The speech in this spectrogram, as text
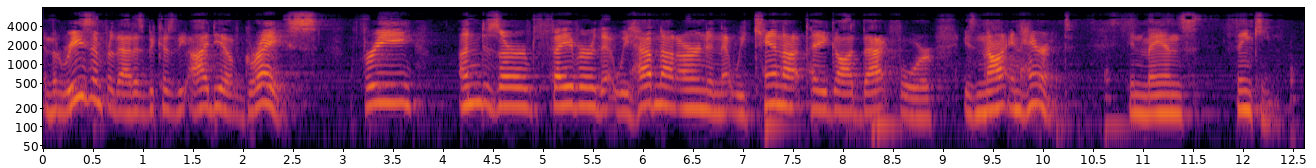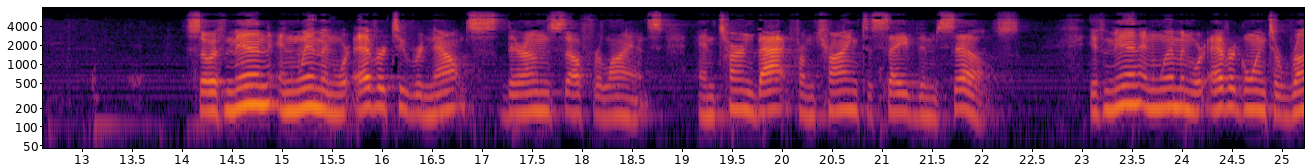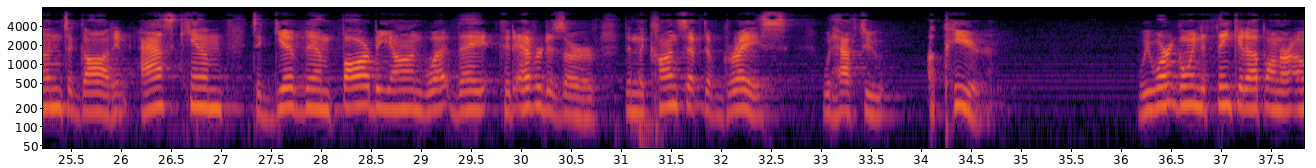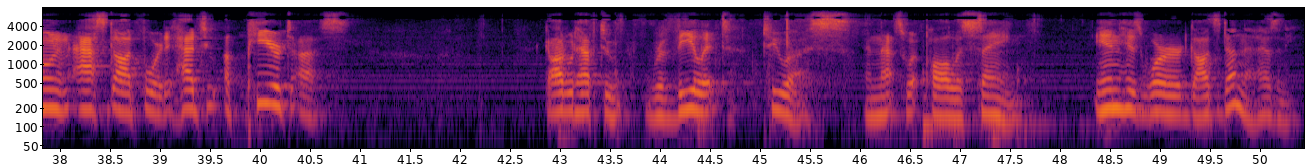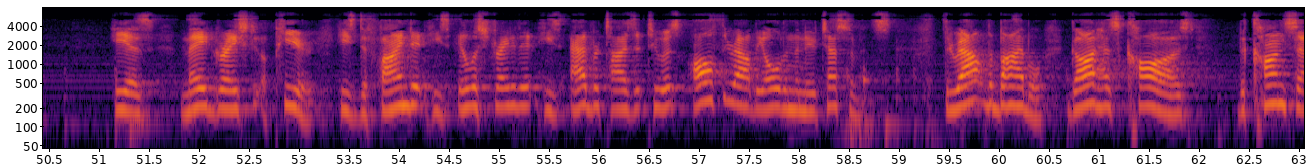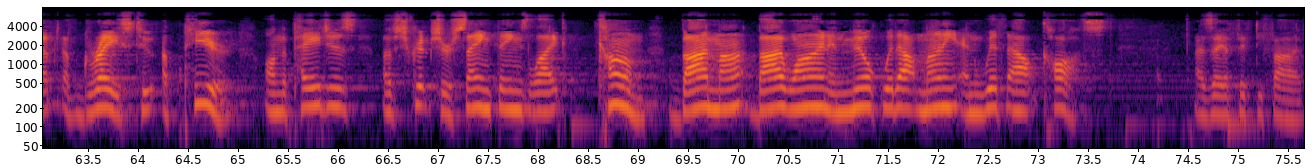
And the reason for that is because the idea of grace, free, undeserved favor that we have not earned and that we cannot pay God back for, is not inherent in man's thinking. So if men and women were ever to renounce their own self reliance and turn back from trying to save themselves, if men and women were ever going to run to God and ask Him to give them far beyond what they could ever deserve, then the concept of grace would have to appear. We weren't going to think it up on our own and ask God for it. It had to appear to us. God would have to reveal it to us. And that's what Paul is saying. In His Word, God's done that, hasn't He? He has made grace to appear. He's defined it, He's illustrated it, He's advertised it to us all throughout the Old and the New Testaments. Throughout the Bible, God has caused the concept of grace to appear on the pages of Scripture, saying things like, Come, buy, my, buy wine and milk without money and without cost. Isaiah 55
